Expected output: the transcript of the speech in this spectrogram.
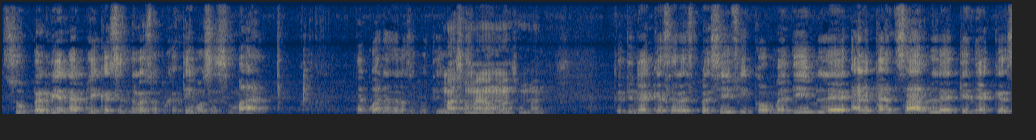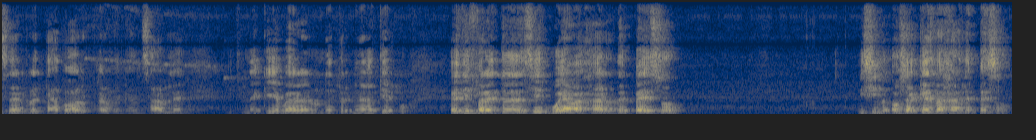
súper bien la aplicación de los objetivos SMART. ¿Te acuerdas de los objetivos? Más o menos, más o menos. Que tenía que ser específico, medible, alcanzable, tenía que ser retador, pero alcanzable, y tenía que llevar en un determinado tiempo. Es diferente de decir, voy a bajar de peso, y si no, o sea, ¿qué es bajar de peso?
